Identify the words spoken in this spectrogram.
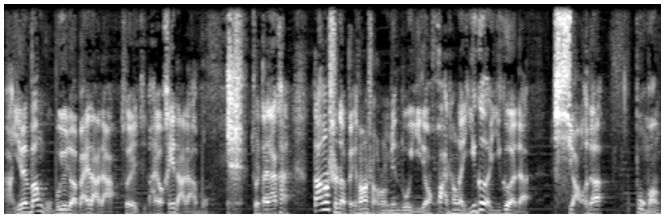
啊，因为汪古部又叫白达达，所以还有黑达达部。就是大家看，当时的北方少数民族已经化成了一个一个的小的部盟。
